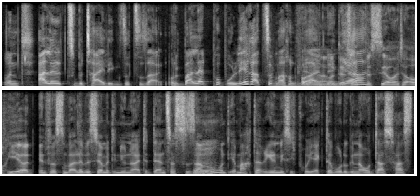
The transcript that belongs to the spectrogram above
und alle zu beteiligen sozusagen und, und Ballett populärer zu machen vor ja, allen Dingen. Und deshalb ja? bist du ja heute auch hier. In Fürstenwalde bist du ja mit den United Dancers zusammen mhm. und ihr macht da regelmäßig Projekte, wo du genau das hast.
